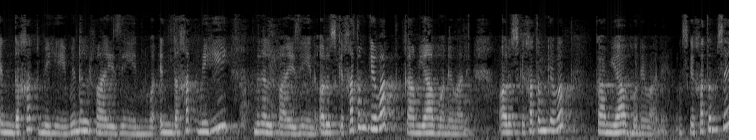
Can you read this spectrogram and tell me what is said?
ان دخت میں ہی من الفائزین و ان دخت میں ہی من الفائزین اور اس کے ختم کے وقت کامیاب ہونے والے اور اس کے ختم کے وقت کامیاب ہونے والے اس کے ختم سے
